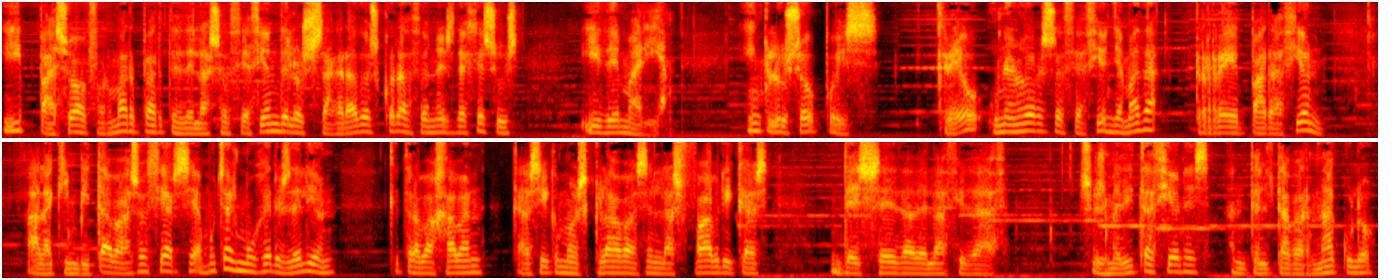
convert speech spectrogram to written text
y pasó a formar parte de la Asociación de los Sagrados Corazones de Jesús y de María. Incluso, pues, creó una nueva asociación llamada Reparación, a la que invitaba a asociarse a muchas mujeres de León que trabajaban casi como esclavas en las fábricas de seda de la ciudad. Sus meditaciones ante el tabernáculo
